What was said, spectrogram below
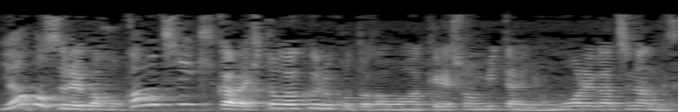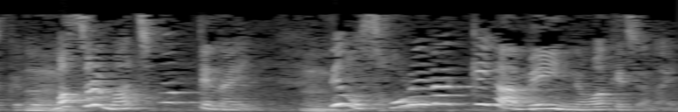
やもすれば他の地域から人が来ることがワーケーションみたいに思われがちなんですけど、うん。まあそれ間違ってない、うん。でもそれだけがメインなわけじゃない。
